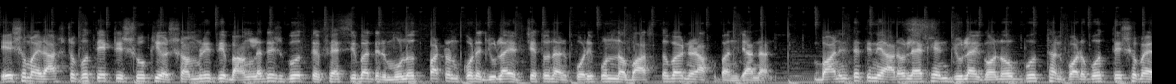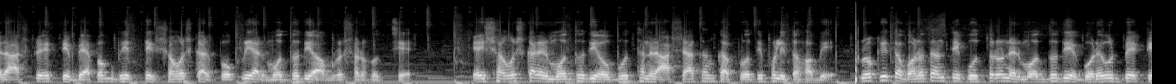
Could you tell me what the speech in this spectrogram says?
এ সময় রাষ্ট্রপতি একটি সুখী ও সমৃদ্ধি বাংলাদেশ গড়তে ফ্যাসিবাদের মূলোৎপাটন করে জুলাইয়ের চেতনার পরিপূর্ণ বাস্তবায়নের আহ্বান জানান। বাণীতে তিনি আরও লেখেন, জুলাই গণ অভ্যুত্থান পরবর্তী সময়ে রাষ্ট্র একটি ব্যাপক ভিত্তিক সংস্কার প্রক্রিয়ার মধ্য দিয়ে অগ্রসর হচ্ছে। এই সংস্কারের মধ্য দিয়ে অভ্যুত্থানের আশা আকাঙ্ক্ষা প্রতিফলিত হবে। প্রকৃত গণতান্ত্রিক উত্তরণের মধ্য দিয়ে গড়ে উঠবে একটি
